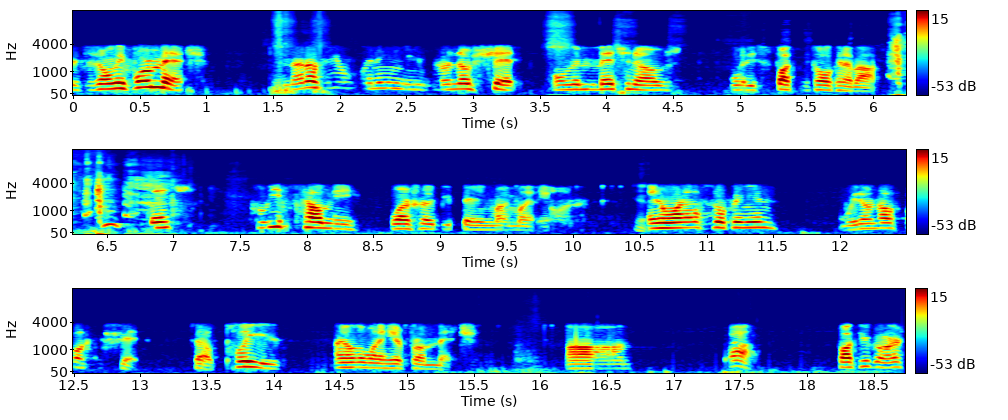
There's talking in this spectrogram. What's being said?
this is only for Mitch. None of you winning me don't know shit. Only Mitch knows what he's fucking talking about. Mitch, please tell me what should I be betting my money on. Anyone else's opinion? We don't know fucking shit. So please, I only want to hear from Mitch. Um, yeah. Fuck you, guys.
